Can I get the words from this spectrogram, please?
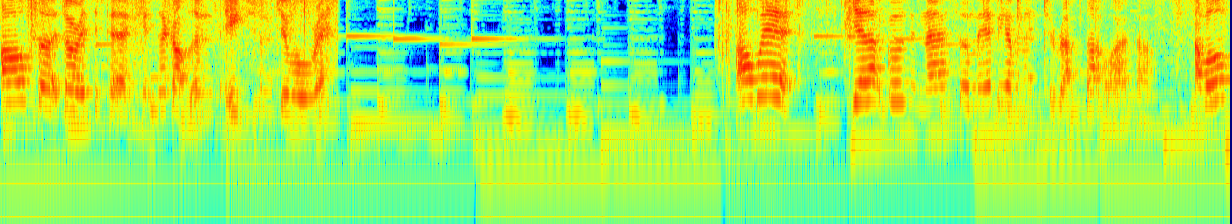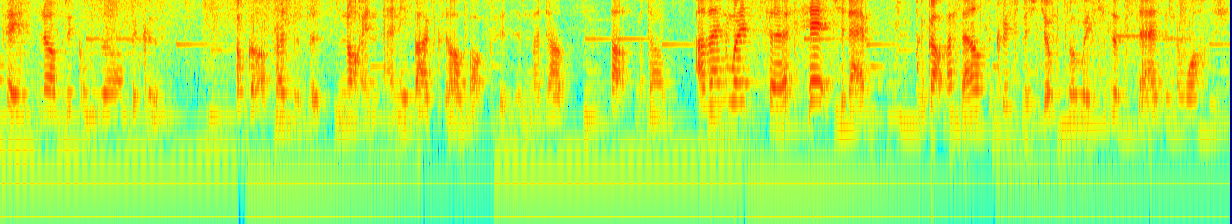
also at Dorothy Perkins I got them each some jewellery. Oh wait, yeah that goes in there so maybe I'm meant to wrap that like that. I'm hoping nobody comes home because I've got a present that's not in any bags or boxes and my dad's, that's my dad's. I then went to H&M and got myself a Christmas jumper which is upstairs in the wash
